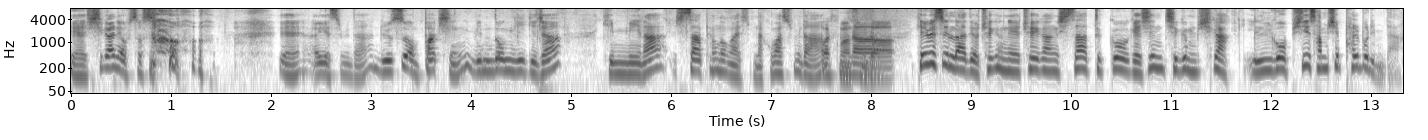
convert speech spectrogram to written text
예, 시간이 없어서. 예, 알겠습니다. 뉴스 언박싱 민동기 기자 김민아 시사평론가였습니다. 고맙습니다. 고맙습니다. 고맙습니다. KBS 라디오 최경련의 최강 시사 듣고 계신 지금 시각 7시 38분입니다.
